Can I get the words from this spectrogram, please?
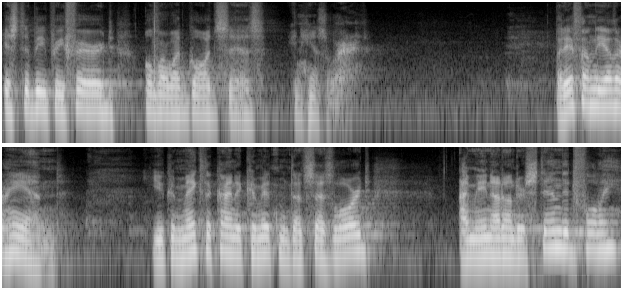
is to be preferred over what God says in His Word. But if, on the other hand, you can make the kind of commitment that says, Lord, I may not understand it fully,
